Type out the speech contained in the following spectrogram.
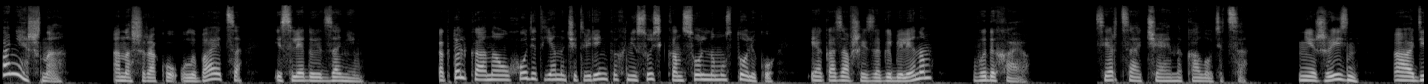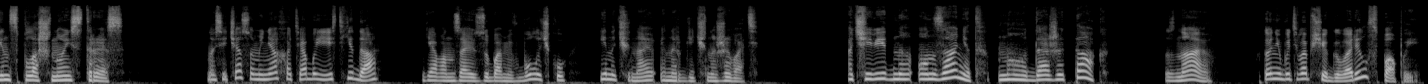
«Конечно», она широко улыбается и следует за ним. Как только она уходит, я на четвереньках несусь к консольному столику и, оказавшись за гобеленом, выдыхаю. Сердце отчаянно колотится. Не жизнь, а один сплошной стресс. Но сейчас у меня хотя бы есть еда. Я вонзаюсь зубами в булочку и начинаю энергично жевать. Очевидно, он занят, но даже так... Знаю. Кто-нибудь вообще говорил с папой?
